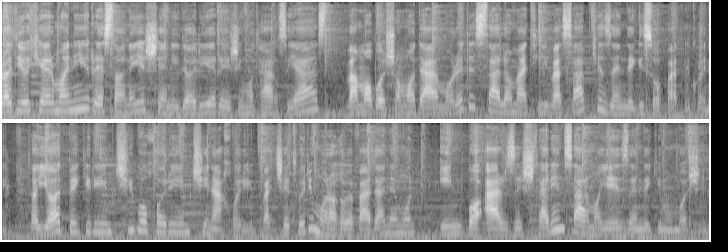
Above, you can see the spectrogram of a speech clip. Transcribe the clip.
رادیو کرمانی رسانه شنیداری رژیم و تغذیه است و ما با شما در مورد سلامتی و سبک زندگی صحبت می‌کنیم تا یاد بگیریم چی بخوریم چی نخوریم و چطوری مراقب بدنمون این با ارزشترین سرمایه زندگیمون باشیم.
